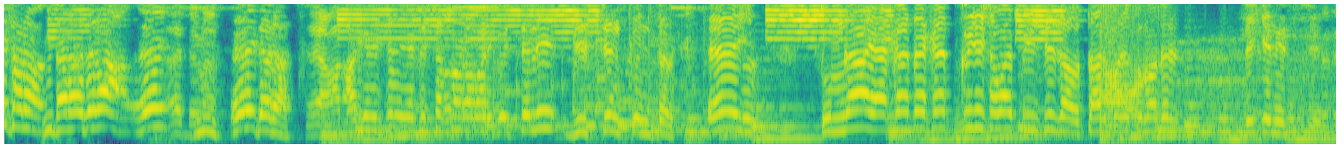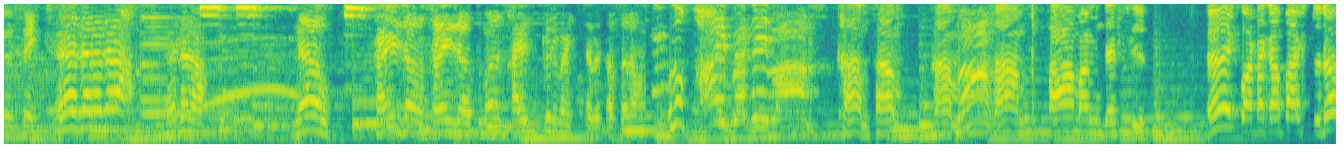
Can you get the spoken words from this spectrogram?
এই দাঁড়া দাঁড়া দাঁড়া এই, দাঁড়া। আগে এসে এদের সাথে মারামারি করতে ডিস্টেন্স। এই তোমরা এক হাত এক হাত করে সবাই পিছিয়ে যাও তারপরে তোমাদের ডেকে নিচ্ছে। এই দাঁড়া দাঁড়া এই দাঁড়া। নাও সাইজ যাও সাইজ যাও তোমার সাইজ করে মারতে হবে তাছাড়া থাম থাম থাম থাম থাম আমি দেখছি। এই ক টাকা পাস তোরা?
